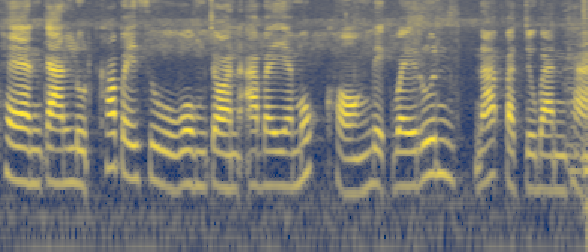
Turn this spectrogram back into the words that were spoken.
แทนการหลุดเข้าไปสู่วงจรอบายมุขของเด็กวัยรุ่นณ ปัจจุบันค่ะ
